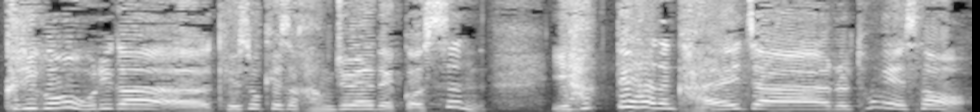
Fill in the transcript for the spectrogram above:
그리고 우리가 어, 계속해서 강조해야 될 것은 이 학대하는 가해자를 통해서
